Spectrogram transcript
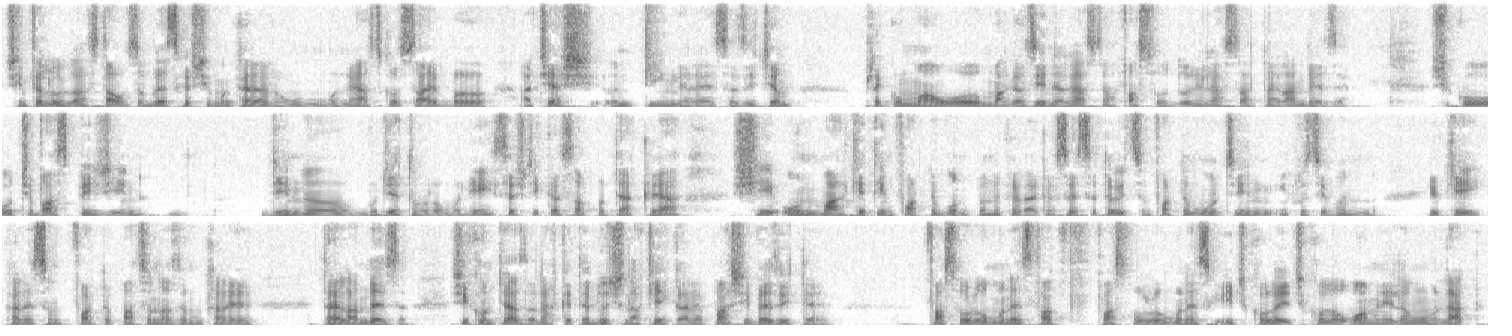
Și în felul ăsta o să vezi că și mâncarea românească o să aibă aceeași întindere, să zicem, precum au magazinele astea, fast food-urile astea tailandeze. Și cu ceva sprijin din uh, bugetul României, să știi că s-ar putea crea și un marketing foarte bun, pentru că dacă stai să te uiți, sunt foarte mulți, inclusiv în UK, care sunt foarte pasionați de mâncare tailandeză. Și contează, dacă te duci la fiecare pas și vezi, uite, fast food românesc, fast food românesc, aici colo, aici colo, oamenii la un moment dat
